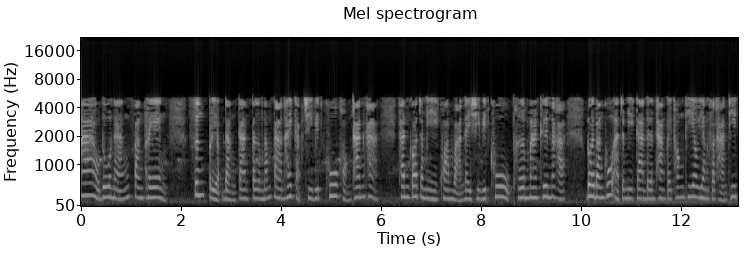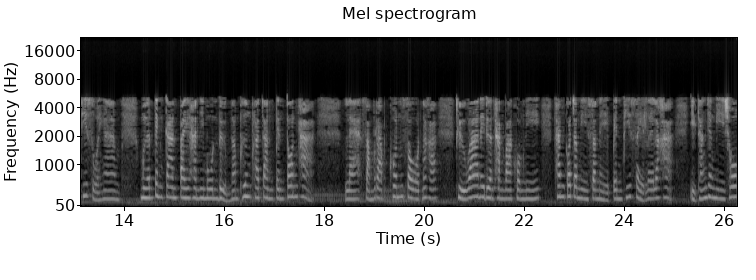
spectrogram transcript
ข้าว ดูหนัง ฟังเพลง ซึ่งเปรียบดั่งการเติมน้ำตาลให้กับชีวิตคู่ของท่านค่ะ ท่านก็จะมีความหวานในชีวิตคู่เพิ่มมากขึ้นนะคะ โดยบางคู่อาจจะมีการเดินทางไปท่องเที่ยวยังสถานที่ที่สวยงาม เหมือนเป็นการไปฮันนีมูนดื่มน้ำผึ้งพระจันทร์เป็นต้นค่ะและสำหรับคนโสดนะคะ ถือว่าในเดือนธันวาคมนี้ ท่านก็จะมีเสน่ห์เป็นพิเศษเลยละค่ะ อีกทั้งยังมีโชค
